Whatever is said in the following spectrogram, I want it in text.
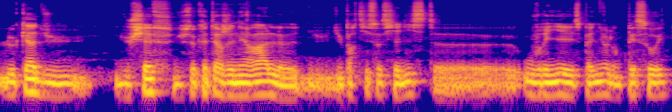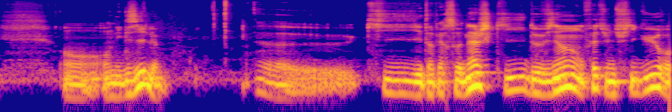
le, cas du, chef, du secrétaire général euh, du, Parti socialiste euh, ouvrier espagnol, donc PSOE, en, exil, euh, qui est un personnage qui devient en fait une figure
